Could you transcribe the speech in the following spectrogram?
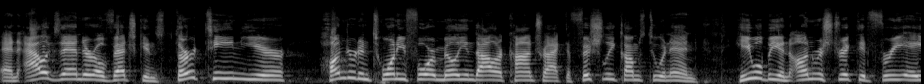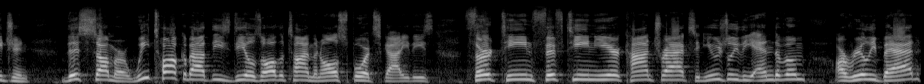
and Alexander Ovechkin's 13 year, $124 million contract officially comes to an end. He will be an unrestricted free agent this summer. We talk about these deals all the time in all sports, Scotty. These 13, 15 year contracts, and usually the end of them are really bad.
